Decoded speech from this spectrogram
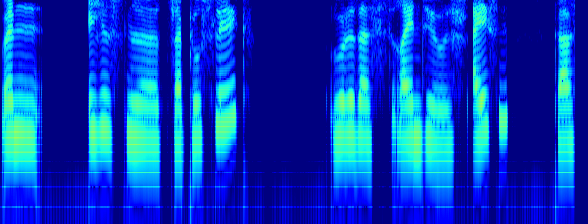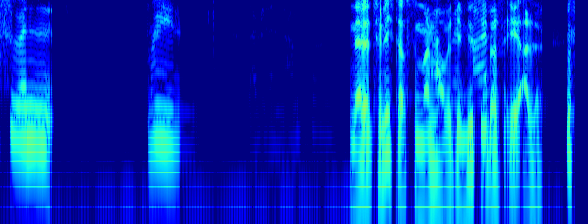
Wenn ich es eine 2 plus lege, würde das rein theoretisch heißen, dass wenn mein. Darf ich deinen Namen sagen? Na, natürlich darfst du mal Ja, mal, aber die wissen Alex- das eh alle.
